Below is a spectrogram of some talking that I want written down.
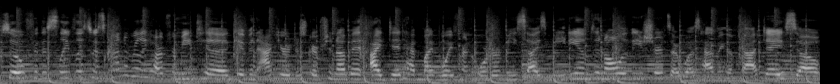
So for the sleeveless, it's kind of really hard for me to give an accurate description of it. I did have my boyfriend order me size mediums in all of these shirts. I was having a fat day, so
